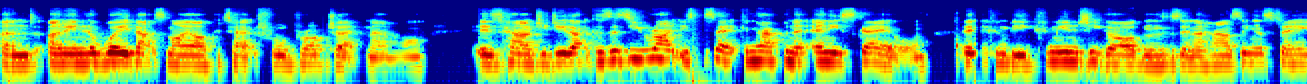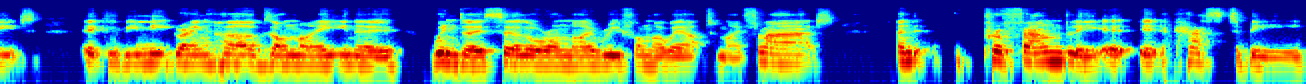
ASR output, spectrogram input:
And I mean, in a way, that's my architectural project now, is how do you do that? Because as you rightly say, it can happen at any scale. It can be community gardens in a housing estate. It could be me growing herbs on my, you know, windowsill or on my roof on my way up to my flat. And profoundly, it, it has to be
